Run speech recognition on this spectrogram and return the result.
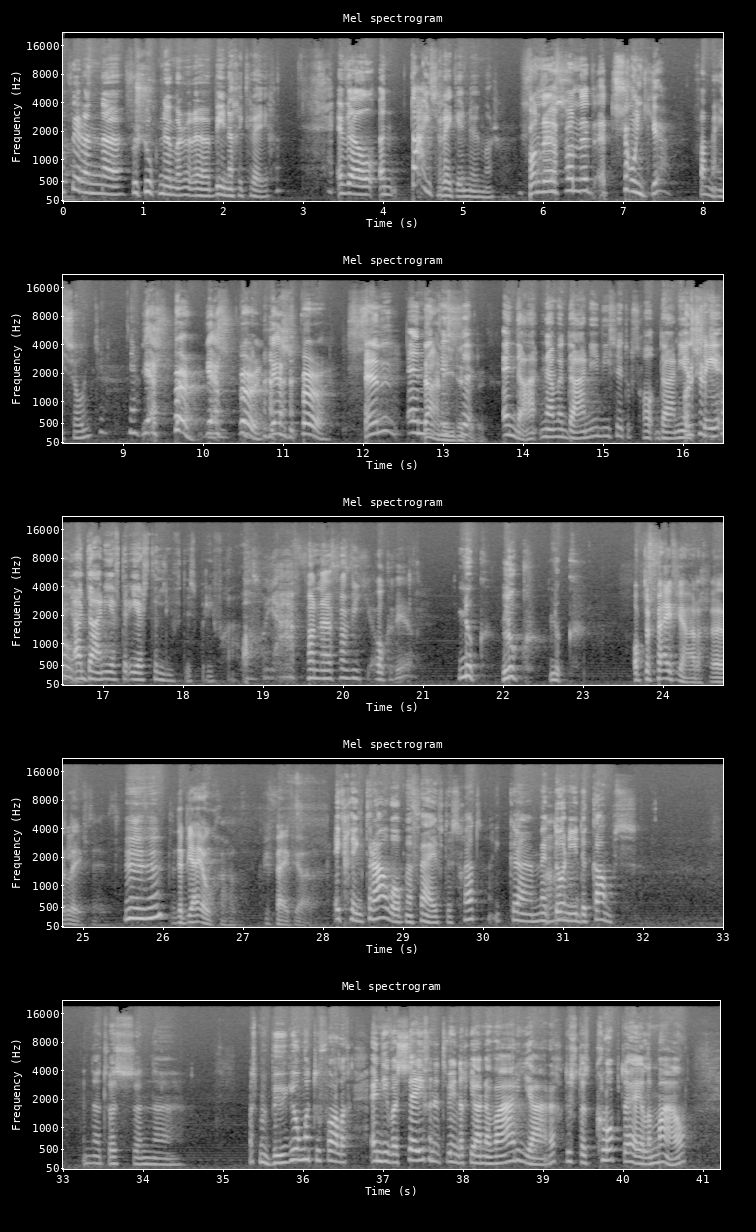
Ook weer een eh, verzoeknummer eh, binnengekregen. En wel een Thais reggae nummer. Van, eh, van het, het zoontje. Van mijn zoontje. Ja. Jesper, Jesper, Jesper. En, En Dani is, eh, natuurlijk. en da nou, maar Dani die zit op school. Dani, Oh, heeft, de- school. Dani heeft de eerste liefdesbrief gehad. Oh ja, van, van wie ook weer? Loek. Loek. Loek. Op de vijfjarige leeftijd. Mhm. Dat heb jij ook gehad, op je vijfjarige. Ik ging trouwen op mijn vijfde, schat. Ik, eh, met Ah. Donnie de Kamps. En dat was een... eh, was mijn buurjongen toevallig. En die was 27 januari jarig. Dus dat klopte helemaal.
